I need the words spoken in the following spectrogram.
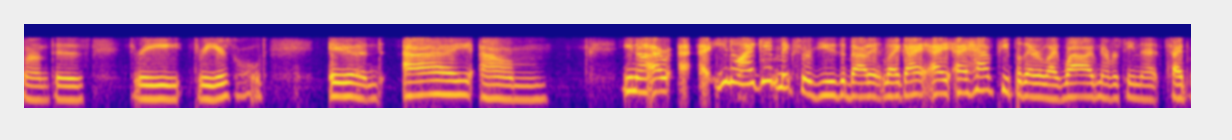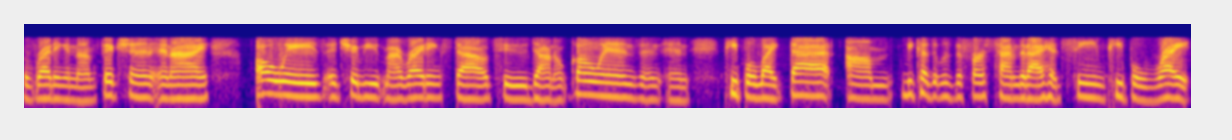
month is 3 3 years old and I um you know I, I you know i get mixed reviews about it. Like I, I i have people that are like wow i've never seen that type of writing in nonfiction. And i always attribute my writing style to donald goines and and people like that um because it was the first time that i had seen people write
